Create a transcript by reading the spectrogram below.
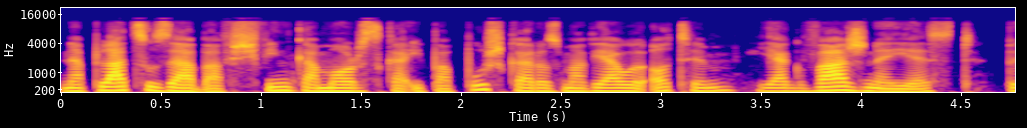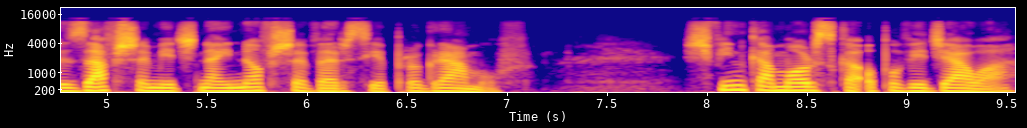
Na placu zabaw świnka morska i papuszka rozmawiały o tym, jak ważne jest, by zawsze mieć najnowsze wersje programów. Świnka morska opowiedziała,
